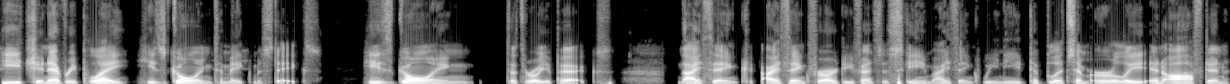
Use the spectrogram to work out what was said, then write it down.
each and every play he's going to make mistakes. He's going to throw you picks. I think I think for our defensive scheme, I think we need to blitz him early and often.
